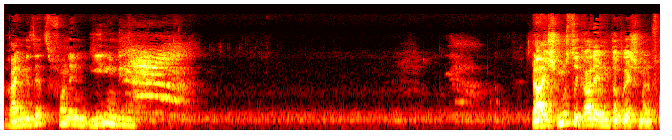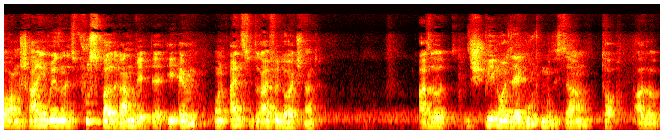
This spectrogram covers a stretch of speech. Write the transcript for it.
reingesetzt von denjenigen, die Ja, ich musste gerade eben unterbrechen, meine Frau war am Schreien gewesen, ist Fußball dran, äh, EM und 1 zu 3 für Deutschland. Also, sie spielen heute sehr gut, muss ich sagen. Top. Also,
